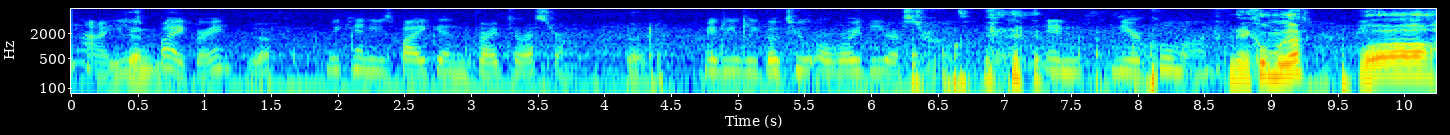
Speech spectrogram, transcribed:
yeah we use can, bike, right? Yeah. We can use bike and drive to restaurant. Yeah. Maybe we go to Oroy D restaurant in near Kumon. Near Kumon? Whoa.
